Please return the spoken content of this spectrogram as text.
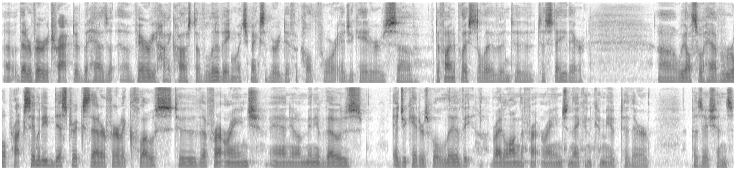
uh, that are very attractive, but has a, a, very high cost of living, which makes it very difficult for educators uh, to find a place to live and to, to stay there. Uh, we also have rural proximity districts that are fairly close to the Front Range, and you know many of those educators will live right along the Front Range, and they can commute to their positions.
